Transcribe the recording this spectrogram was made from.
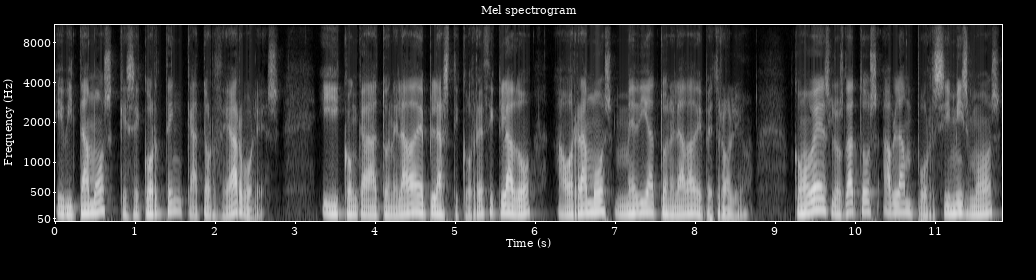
evitamos que se corten 14 árboles. Y con cada tonelada de plástico reciclado ahorramos media tonelada de petróleo. Como ves, los datos hablan por sí mismos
